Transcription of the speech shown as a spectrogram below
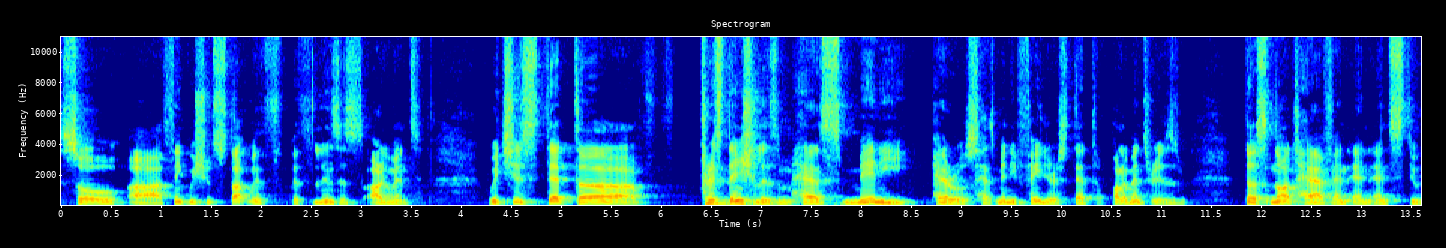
So I think we should start with with Linz's argument, which is that presidentialism has many perils, has many failures that parliamentarism does not have and, and, and still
